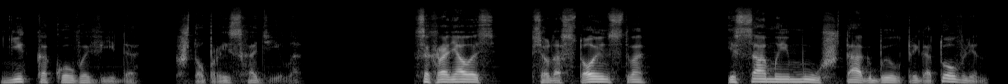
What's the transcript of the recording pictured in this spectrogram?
никакого вида, что происходило. Сохранялось все достоинство, и самый муж так был приготовлен,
